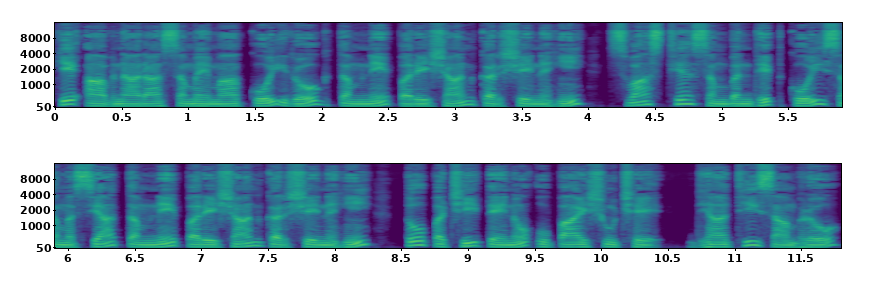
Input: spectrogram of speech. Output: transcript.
કે આવનારા સમયમાં કોઈ રોગ તમને પરેશાન કરશે નહીં, સ્વાસ્થ્ય સંબંધિત કોઈ સમસ્યા તમને પરેશાન કરશે નહીં, તો પછી તેનો ઉપાય શું છે? ધ્યાનથી સાંભળો,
